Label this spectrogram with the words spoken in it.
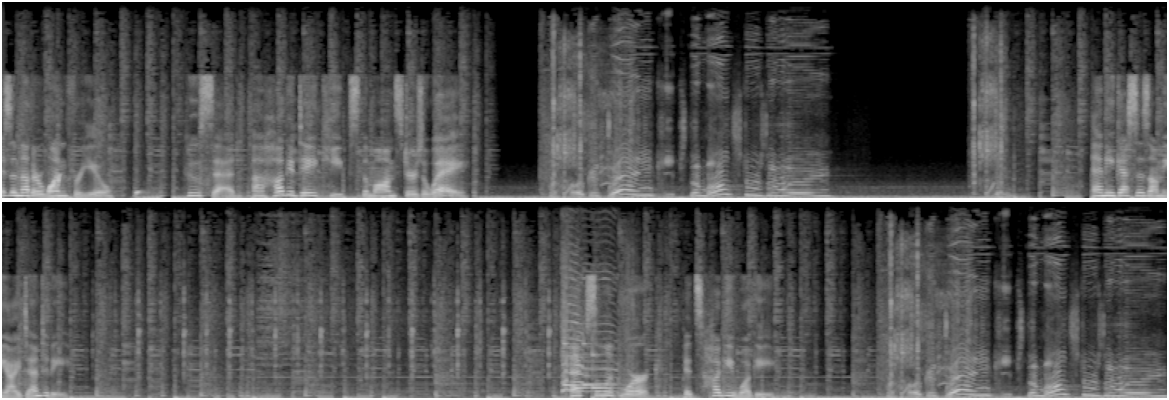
Is another one for you. Who said, a hug a day keeps the monsters away? Hug a day keeps the monsters away. Any guesses on the identity? Excellent work. It's Huggy Wuggy. Hug a day keeps the monsters away.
